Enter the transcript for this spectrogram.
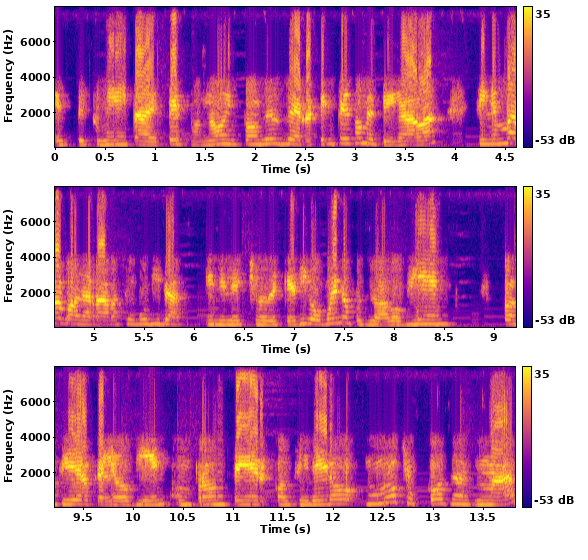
este subida de peso, ¿no? Entonces de repente eso me pegaba, sin embargo agarraba seguridad en el hecho de que digo, bueno, pues lo hago bien, considero que leo bien un pronter, considero muchas cosas más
